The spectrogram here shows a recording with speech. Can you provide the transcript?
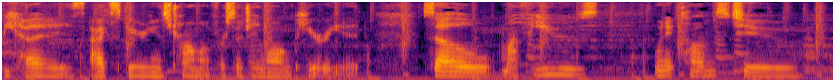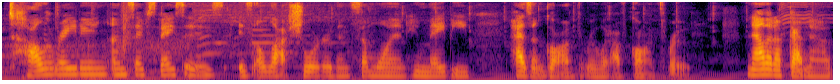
because I experienced trauma for such a long period. So, my fuse when it comes to tolerating unsafe spaces is a lot shorter than someone who maybe hasn't gone through what I've gone through. Now that I've gotten out,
